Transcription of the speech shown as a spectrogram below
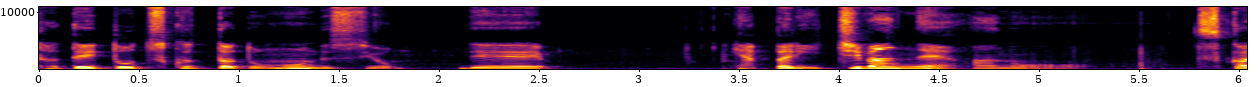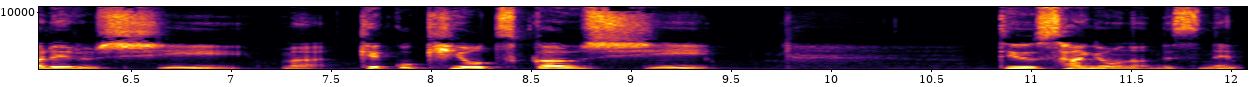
縦糸を作ったと思うんですよ。で、やっぱり一番ね、あの、疲れるし、まあ結構気を使うし、っていう作業なんですね。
